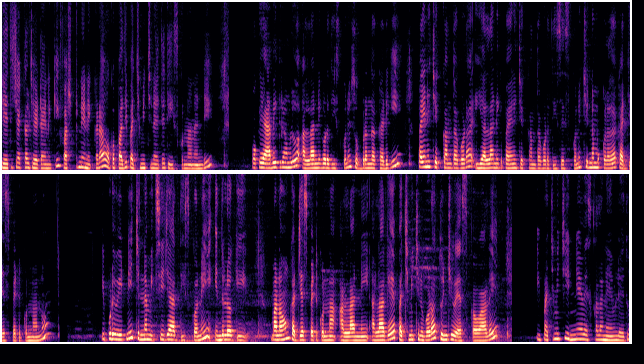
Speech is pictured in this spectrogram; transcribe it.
చేతి చెక్కలు చేయడానికి ఫస్ట్ నేను ఇక్కడ ఒక పది పచ్చిమిర్చిని అయితే తీసుకున్నానండి. ఒక యాభై గ్రాములు అల్లాన్ని కూడా తీసుకొని శుభ్రంగా కడిగి పైన చెక్క అంతా కూడా ఈ అల్లానికి పైన చెక్క అంతా కూడా తీసేసుకొని చిన్న ముక్కలుగా కట్ చేసి పెట్టుకున్నాను. ఇప్పుడు వీటిని చిన్న మిక్సీ జార్ తీసుకొని ఇందులోకి మనం కట్ చేసి పెట్టుకున్న అల్లాన్ని అలాగే పచ్చిమిర్చిని కూడా తుంచి వేసుకోవాలి. ఈ పచ్చిమిర్చి ఇన్నే వేసుకోవాలని ఏం లేదు.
